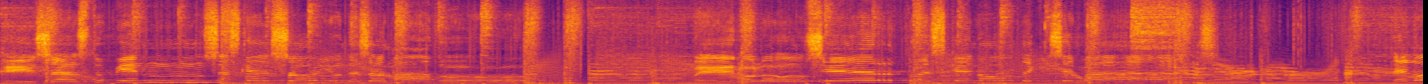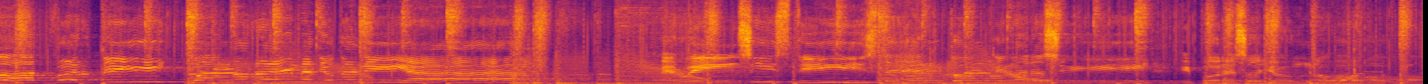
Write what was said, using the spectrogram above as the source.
Quizás tú piensas que soy un desalmado, pero lo siento quise más. Te lo advertí cuando remedio tenía, pero insististe en continuar así y por eso yo no.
